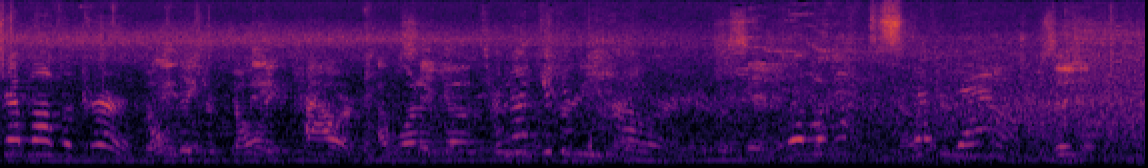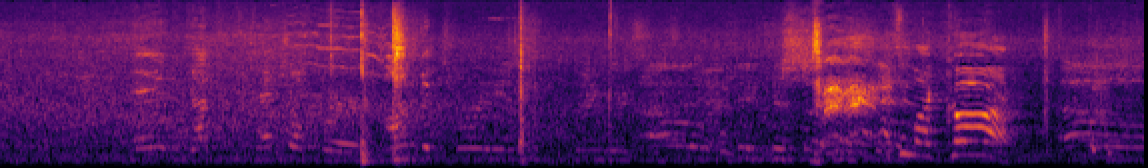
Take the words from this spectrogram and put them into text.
step off a curb. Don't think, don't hey, think power. I want to go through I'm not giving power. Precision. Well, we're gonna have to step no. down. Precision. And got the potential for oh. unvictorious. That's my car. Oh,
